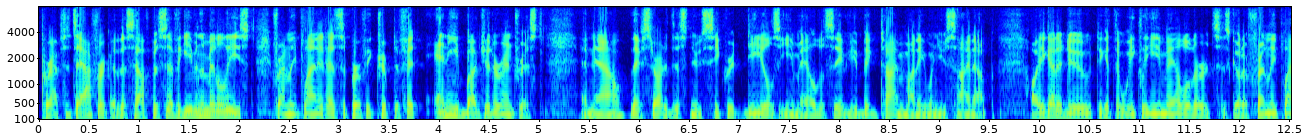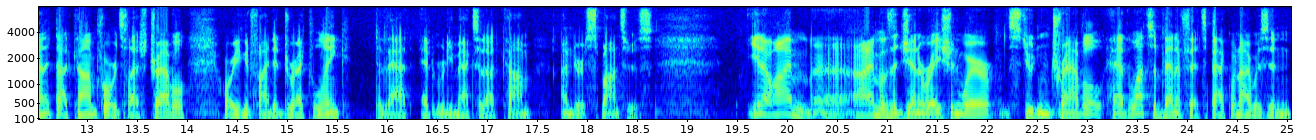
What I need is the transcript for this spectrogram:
perhaps it's Africa, the South Pacific, even the Middle East, Friendly Planet has the perfect trip to fit any budget or interest. And now they've started this new secret deals email to save you big time money when you sign up. All you got to do to get the weekly email alerts is go to friendlyplanet.com forward slash travel, or you can find a direct link to that at rudymaxa.com under sponsors you know, I'm uh, I'm of the generation where student travel had lots of benefits. Back when I was in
